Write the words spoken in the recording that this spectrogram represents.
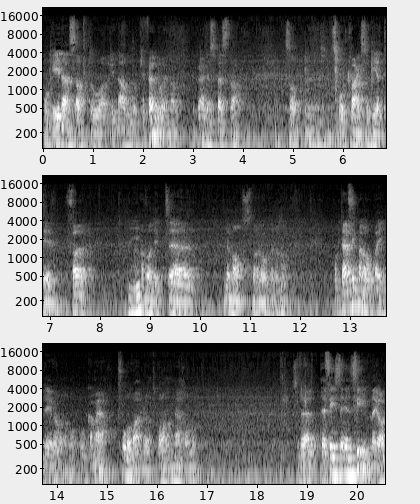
Och i den satt då Rinaldo Capello, en av världens bästa så, eh, sportvagns och GT-förare. Mm. Har vunnit eh, Le Mans några gånger och så. Och där fick man hoppa i bredvid honom och åka med två varv runt banan med honom. Så där, där finns det en film när jag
